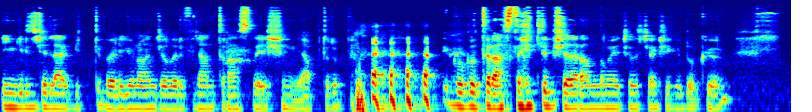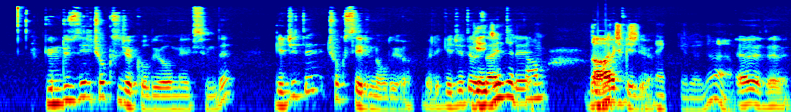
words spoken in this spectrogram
İngilizceler bitti. Böyle Yunancaları falan translation yaptırıp Google Translate'li bir şeyler anlamaya çalışacak şekilde okuyorum. Gündüzleri çok sıcak oluyor o mevsimde. Gece de çok serin oluyor. Böyle gece de gece özellikle de tam dağa geliyor. denk geliyor değil mi? Evet evet.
